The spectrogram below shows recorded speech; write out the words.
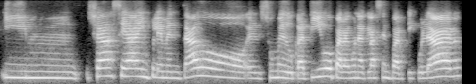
¿Y mm, ya se ha implementado el Zoom educativo para alguna clase en particular?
